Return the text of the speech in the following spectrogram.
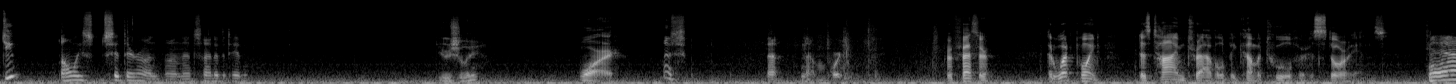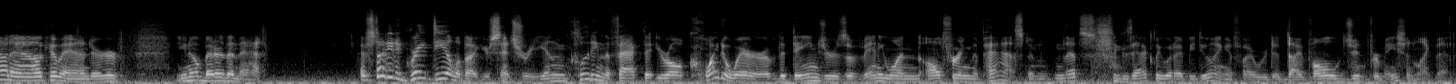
do you always sit there on, on that side of the table? Usually. Why? That's not, not important. Professor, at what point does time travel become a tool for historians? Now, now, Commander. You know better than that. I've studied a great deal about your century, including the fact that you're all quite aware of the dangers of anyone altering the past, and that's exactly what I'd be doing if I were to divulge information like that.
